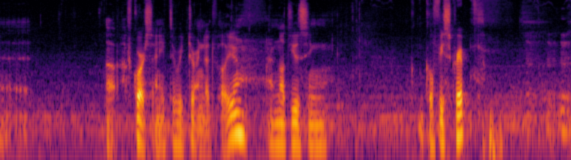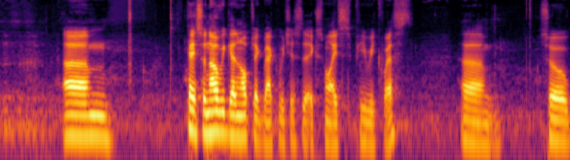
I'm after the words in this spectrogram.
Uh, oh, of course, I need to return that value. I'm not using CoffeeScript. um, okay, so now we get an object back, which is the XML HTTP request. Um, so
